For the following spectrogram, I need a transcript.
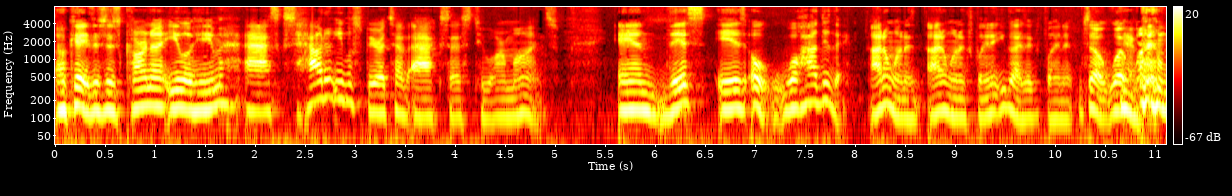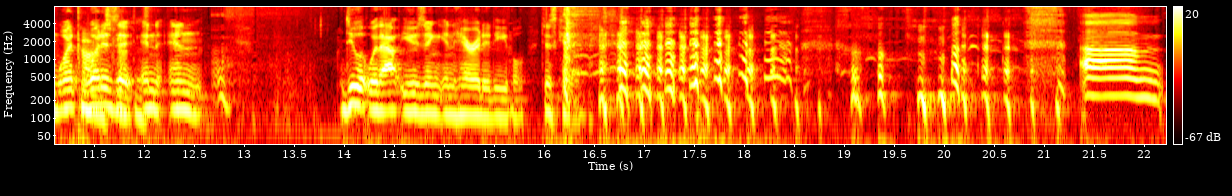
Okay, this is Karna Elohim asks, How do evil spirits have access to our minds? And this is, oh, well, how do they? I don't want to. I don't want to explain it. You guys explain it. So, what? Yeah. what? What Karna's is got it? And and do it without using inherited evil. Just kidding. Um,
